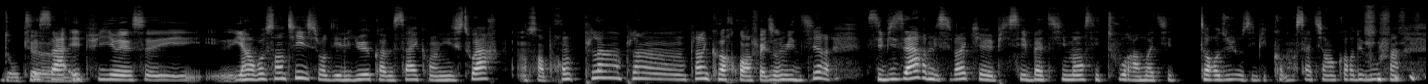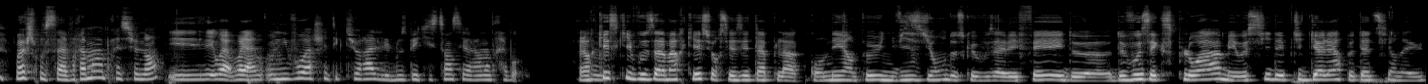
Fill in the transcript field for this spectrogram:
Donc C'est euh, ça. Et puis, euh, il y a un ressenti sur des lieux comme ça, qui ont une histoire. On s'en prend plein, plein, plein le corps, quoi, en fait, j'ai envie de dire. C'est bizarre, mais c'est vrai que puis ces bâtiments, ces tours à moitié tordus, on se dit, mais comment ça tient encore debout? Enfin, moi, je trouve ça vraiment impressionnant. Et ouais, voilà, au niveau architectural, l'Ouzbékistan, c'est vraiment très beau. Alors, Mm. qu'est-ce qui vous a marqué sur ces étapes-là? Qu'on ait un peu une vision de ce que vous avez fait et de, de vos exploits, mais aussi des petites galères peut-être s'il y en a eu?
